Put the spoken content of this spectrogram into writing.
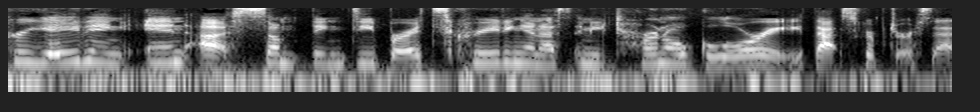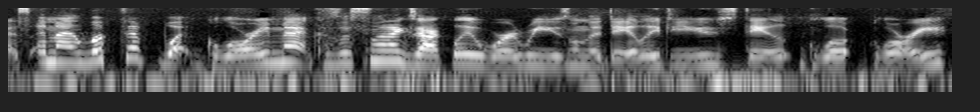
creating in us something deeper. It's creating in us an eternal glory, that scripture says. And I looked up what glory meant because it's not exactly a word we use on the daily. Do you use daily, glo- glory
